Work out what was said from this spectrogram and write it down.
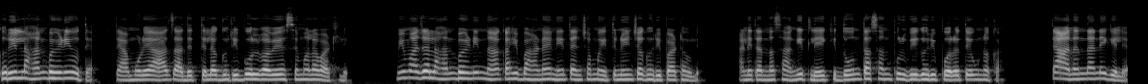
घरी लहान बहिणी होत्या. त्यामुळे आज आदित्यला घरी बोलवावे असे मला वाटले. मी माझ्या लहान बहिणींना काही बहाण्याने त्यांच्या मैत्रिणींच्या घरी पाठवले आणि त्यांना सांगितले की दोन तासांपूर्वी घरी परत येऊ नका. त्या आनंदाने गेल्या.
